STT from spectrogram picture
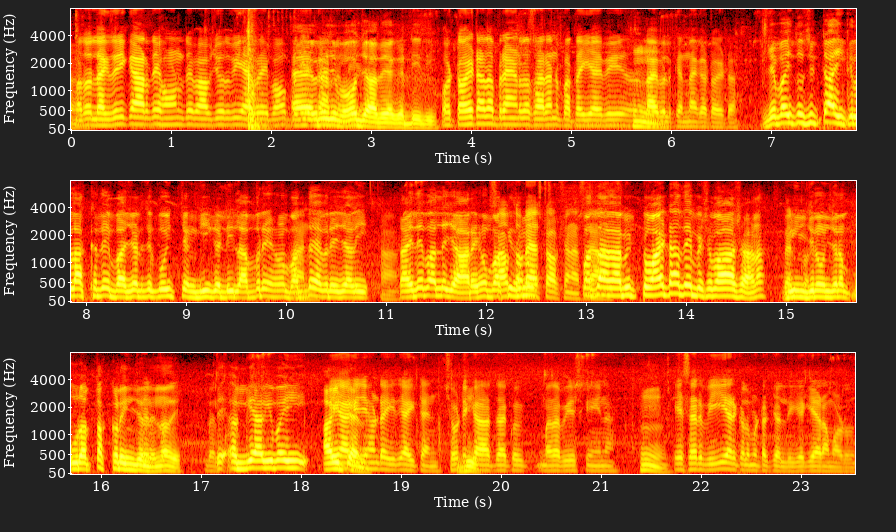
ਮਤਲਬ ਲਗਜ਼ਰੀ ਕਾਰ ਦੇ ਹੋਣ ਦੇ ਬਾਵਜੂਦ ਵੀ ਐਵਰੇਜ ਬਹੁਤ ਵਧੀਆ ਐਵਰੇਜ ਬਹੁਤ ਜ਼ਿਆਦਾ ਆ ਗੱਡੀ ਦੀ। ਔਰ ਟੋਇਟਾ ਦਾ ਬ੍ਰਾਂਡ ਦਾ ਸਾਰਿਆਂ ਨੂੰ ਪਤਾ ਹੀ ਹੈ ਵੀ ਰਿਲਾਇਬਲ ਕਿੰਨਾ ਕਾ ਟੋਇਟਾ ਜੇ ਬਾਈ ਤੁਸੀਂ 2.5 ਲੱਖ ਦੇ ਬਜਟ 'ਚ ਕੋਈ ਚੰਗੀ ਗੱਡੀ ਲੱਭ ਰਹੇ ਹੋ ਵੱਧ ਐਵਰੇਜ ਵਾਲੀ ਤਾਂ ਇਹਦੇ ਵੱਲ ਜਾ ਰਹੇ ਹੋ। ਬਾਕੀ ਤੁਹਾਨੂੰ ਪਤਾ ਹੈਗਾ ਵੀ ਟੋਇਟਾ ਤੇ ਵਿਸ਼ਵਾਸ ਆ ਨਾ ਇੰਜਨ ਉਂਜਨ ਪੂਰਾ ਤੱਕੜ ਇੰਜਨ ਇਹਨਾਂ ਦੇ। ਤੇ ਅੱਗੇ ਆ ਗਈ ਬਾਈ ਇਹ ਆ ਗਈ i10 ਜੀ Hyundai ਦੀ i10 ਛੋਟੀ ਕਾਰ ਦਾ ਕੋਈ ਮੇਰਾ ਵੀ ਸ਼ਕੀਨ ਆ। ਹੂੰ। ਇਹ ਸਰ 20000 ਕਿਲੋਮੀਟਰ ਚੱਲੀ ਹੈ 11 ਮਾਡਲ।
